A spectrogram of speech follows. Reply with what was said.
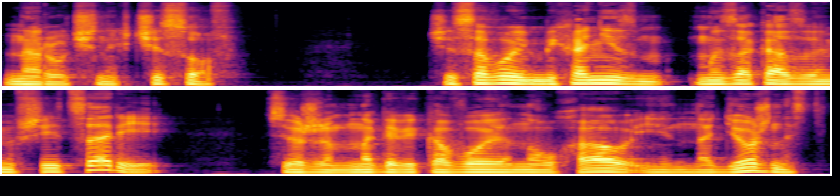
наручных часов. Часовой механизм мы заказываем в Швейцарии – все же многовековое ноу-хау и надежность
